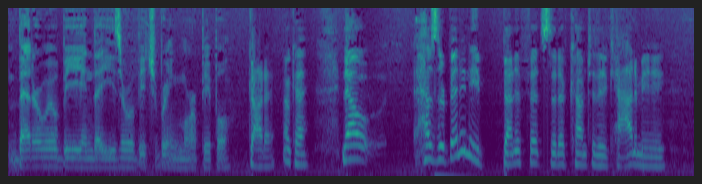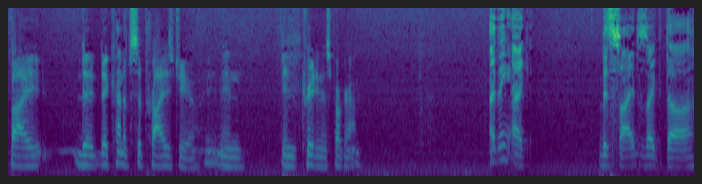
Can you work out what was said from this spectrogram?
better we'll be, and the easier it will be to bring more people. Got it. Okay. Now, has there been any benefits that have come to the academy by that, that kind of surprised you in in creating this program? I think like besides like the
